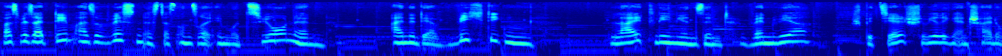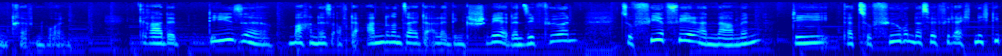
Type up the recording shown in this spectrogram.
Was wir seitdem also wissen, ist, dass unsere Emotionen eine der wichtigen Leitlinien sind, wenn wir speziell schwierige Entscheidungen treffen wollen. Gerade diese machen es auf der anderen Seite allerdings schwer, denn sie führen zu vier Fehlannahmen, die dazu führen, dass wir vielleicht nicht die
